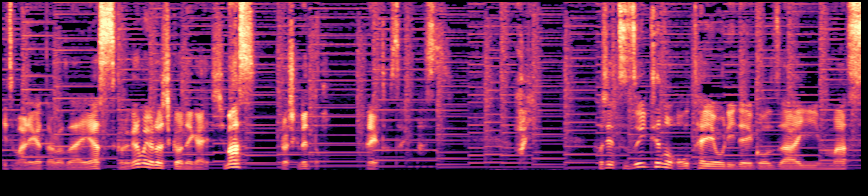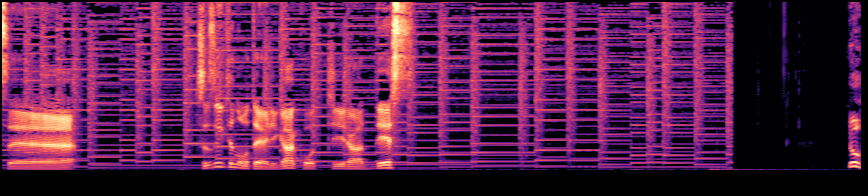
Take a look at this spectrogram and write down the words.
いつもありがとうございます。これからもよろしくお願いします。よろしくねと。ありがとうございます。はい。そして続いてのお便りでございます。続いてのお便りがこちらです。や、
